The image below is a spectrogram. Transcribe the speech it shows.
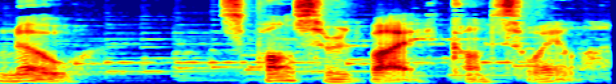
No, sponsored by Consuela.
